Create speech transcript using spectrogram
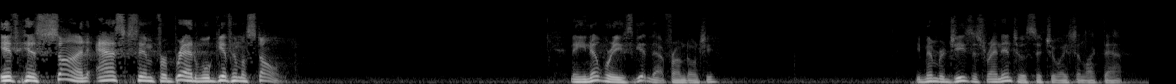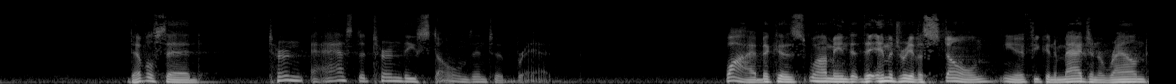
if his son asks him for bread, will give him a stone? Now, you know where he's getting that from, don't you? You remember Jesus ran into a situation like that. Devil said, "Turn, ask to turn these stones into bread." Why? Because, well, I mean, the, the, imagery of a stone, you know, if you can imagine a round,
